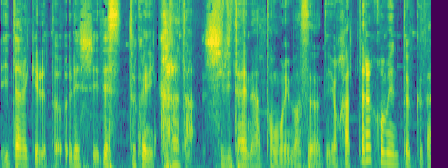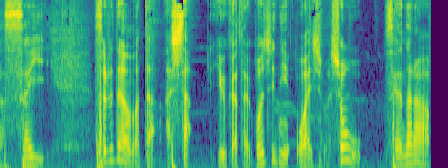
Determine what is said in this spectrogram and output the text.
いただけると嬉しいです。特にカナダ知りたいなと思いますのでよかったらコメントください。それではまた明日夕方5時にお会いしましょう。さよなら。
